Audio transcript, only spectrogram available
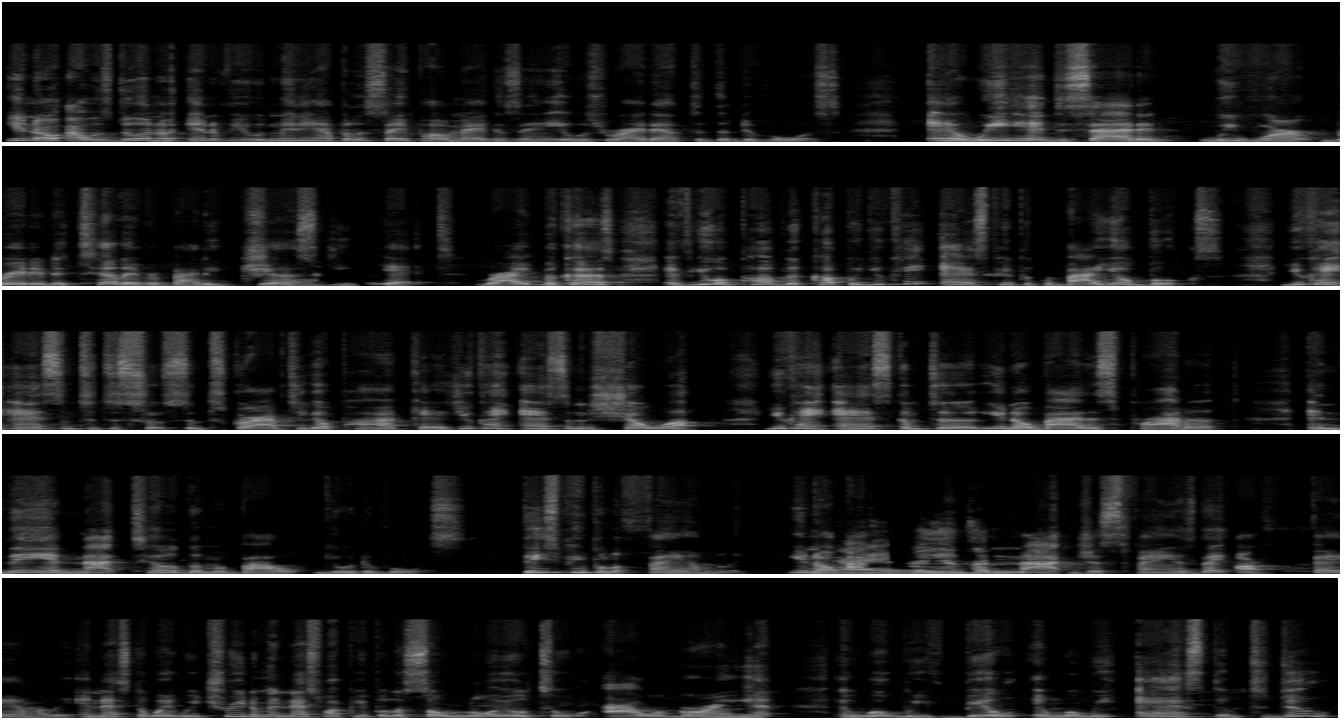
you know, I was doing an interview with Minneapolis St. Paul magazine. It was right after the divorce. And we had decided we weren't ready to tell everybody just yet, right? Because if you're a public couple, you can't ask people to buy your books. You can't ask them to, to subscribe to your podcast. You can't ask them to show up. You can't ask them to, you know, buy this product and then not tell them about your divorce. These people are family. You know, right. our fans are not just fans, they are family. And that's the way we treat them. And that's why people are so loyal to our brand and what we've built and what we asked them to do.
